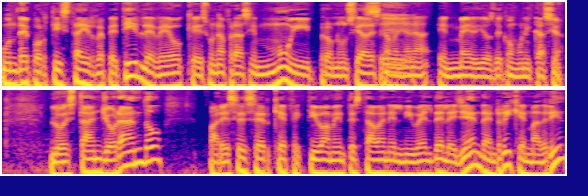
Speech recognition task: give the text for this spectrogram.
Un deportista irrepetible, veo que es una frase muy pronunciada esta Sí. mañana en medios de comunicación. Lo están llorando, parece ser que efectivamente estaba en el nivel de leyenda, Enrique, en Madrid.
